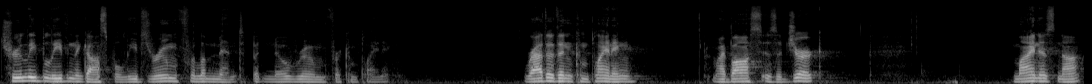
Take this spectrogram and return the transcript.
Truly believing the gospel leaves room for lament, but no room for complaining. Rather than complaining, my boss is a jerk, mine is not.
